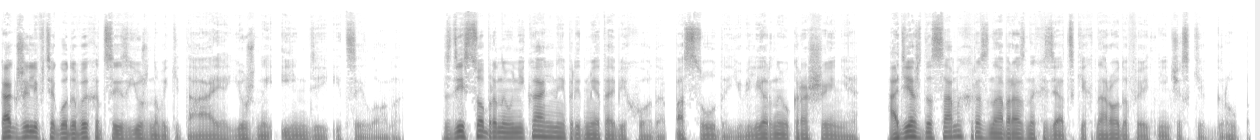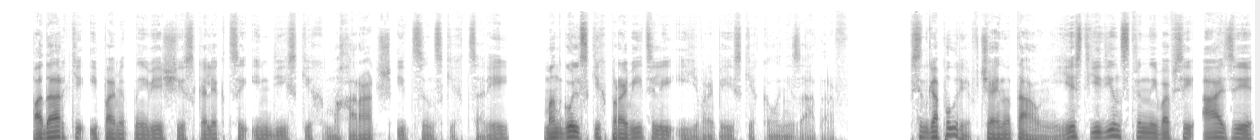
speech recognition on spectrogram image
как жили в те годы выходцы из Южного Китая, Южной Индии и Цейлона. Здесь собраны уникальные предметы обихода, посуда, ювелирные украшения, одежда самых разнообразных азиатских народов и этнических групп, подарки и памятные вещи из коллекций индийских махарадж и цинских царей, монгольских правителей и европейских колонизаторов. В Сингапуре, в Чайна-тауне, есть единственный во всей Азии,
